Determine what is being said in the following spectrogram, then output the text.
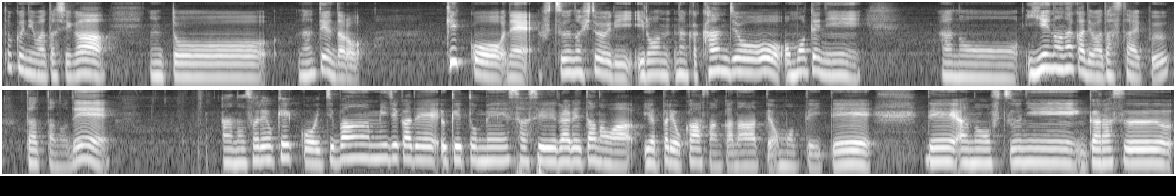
特に私がうんとなんて言うんだろう結構ね普通の人よりいろんなんか感情を表にあの家の中では出すタイプだったのであのそれを結構一番身近で受け止めさせられたのはやっぱりお母さんかなって思っていてであの普通にガラス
